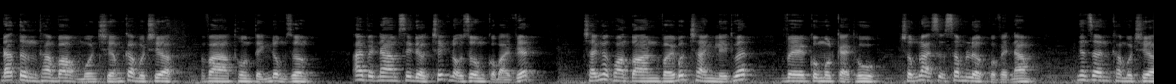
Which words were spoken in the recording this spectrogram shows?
đã từng tham vọng muốn chiếm Campuchia và thôn tính Đông Dương. Ai Việt Nam xin được trích nội dung của bài viết. Trái ngược hoàn toàn với bức tranh lý thuyết về cùng một kẻ thù chống lại sự xâm lược của Việt Nam. Nhân dân Campuchia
